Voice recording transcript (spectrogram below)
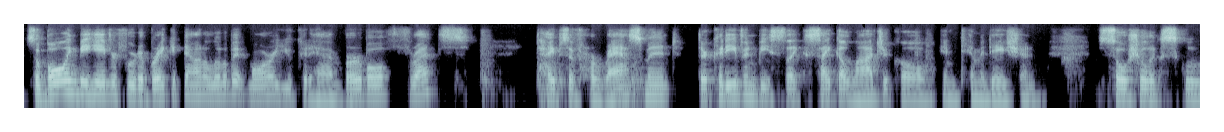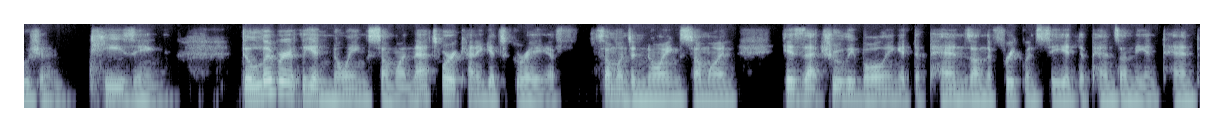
So, bullying behavior, if we were to break it down a little bit more, you could have verbal threats, types of harassment. There could even be like psychological intimidation social exclusion, teasing, deliberately annoying someone. That's where it kind of gets gray. If someone's annoying someone, is that truly bullying? It depends on the frequency, it depends on the intent.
